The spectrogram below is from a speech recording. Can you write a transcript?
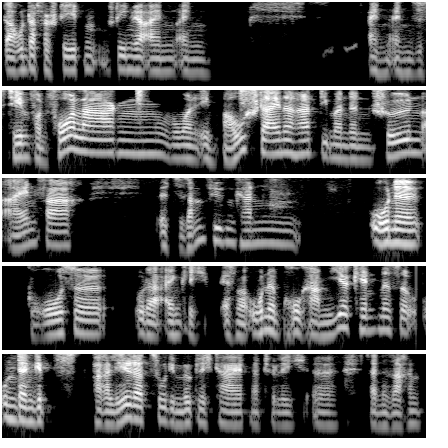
darunter verstehen, stehen wir ein, ein, ein, ein System von Vorlagen, wo man eben Bausteine hat, die man dann schön einfach äh, zusammenfügen kann, ohne große oder eigentlich erstmal ohne Programmierkenntnisse. Und dann gibt es parallel dazu die Möglichkeit natürlich, äh, seine Sachen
